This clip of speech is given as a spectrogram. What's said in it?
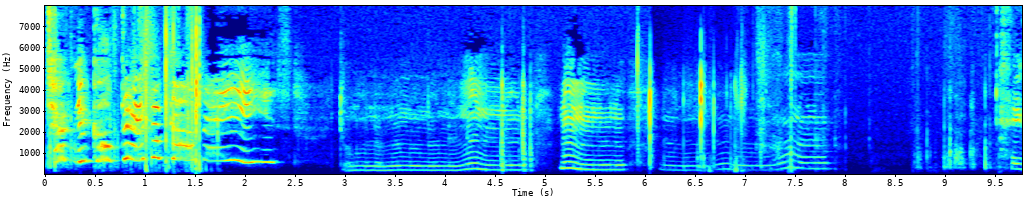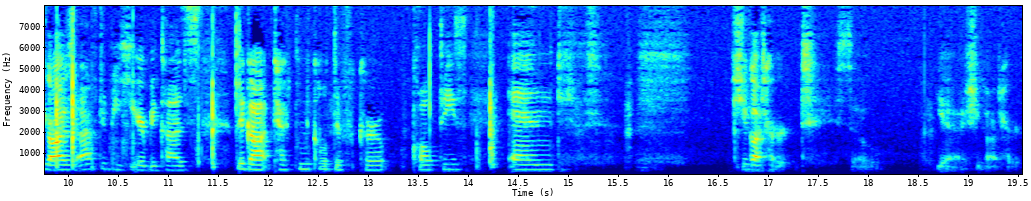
Technical difficulties. Hey guys, I have to be here because they got technical difficulties and she got hurt. So, yeah, she got hurt.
